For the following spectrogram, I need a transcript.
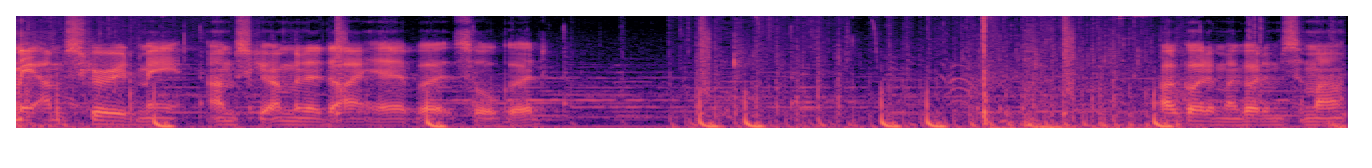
Mate, I'm screwed, mate. I'm screwed. I'm gonna die here, but it's all good. I got him. I got him somehow.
